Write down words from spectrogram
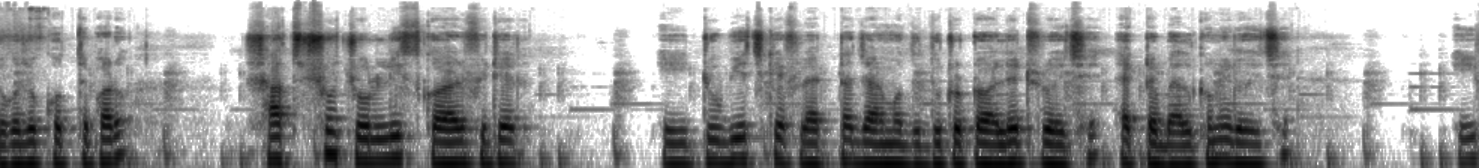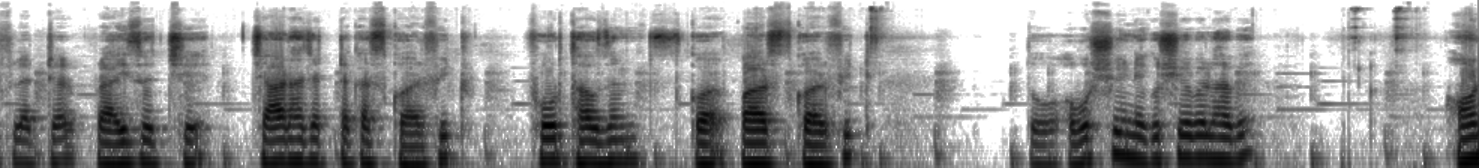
যোগাযোগ করতে পারো। সাতশো চল্লিশ স্কোয়ার ফিটের এই টু বিএইচকে ফ্ল্যাটটা যার মধ্যে দুটো টয়লেট রয়েছে, একটা ব্যালকনি রয়েছে। এই ফ্ল্যাটটার প্রাইস হচ্ছে চার হাজার টাকা square feet four thousand square per square feet তো অবশ্যই নেগোসিয়েবল হবে। অন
